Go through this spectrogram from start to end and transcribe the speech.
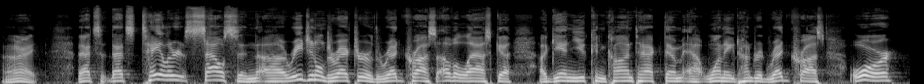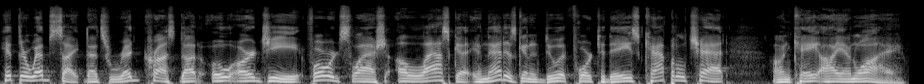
All right. That's that's Taylor Sowson, uh, Regional Director of the Red Cross of Alaska. Again, you can contact them at 1 800 Red Cross or hit their website. That's redcross.org forward slash Alaska. And that is going to do it for today's Capital Chat on KINY.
